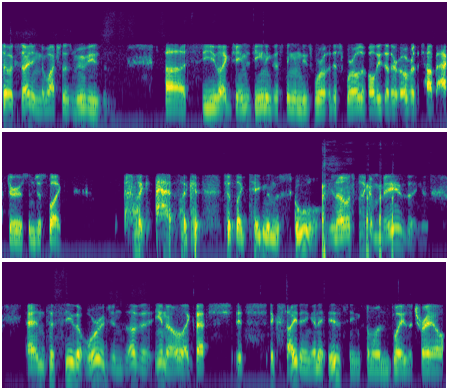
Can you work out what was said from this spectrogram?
so exciting to watch those movies and uh, see like James Dean existing in these world, this world of all these other over the top actors, and just like, like, like, just like taking them to school. You know, it's like amazing, and to see the origins of it, you know, like that's it's exciting, and it is seeing someone blaze a trail.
